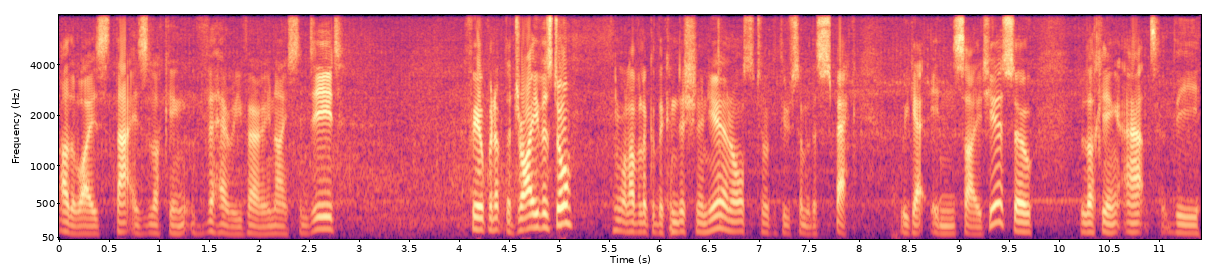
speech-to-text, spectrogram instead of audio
otherwise that is looking very very nice indeed if we open up the driver's door we'll have a look at the condition in here and also talk through some of the spec we get inside here. So looking at the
